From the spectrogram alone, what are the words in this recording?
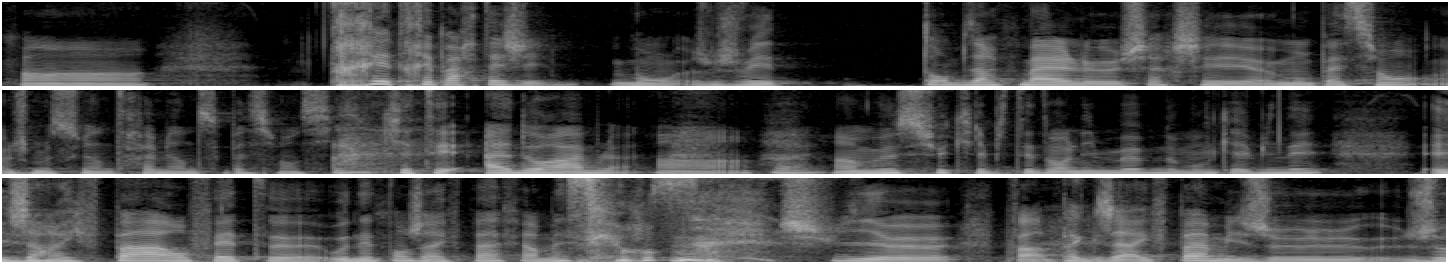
Enfin, très, très partagée. Bon, je vais tant bien que mal chercher mon patient. Je me souviens très bien de ce patient aussi, qui était adorable, un, un monsieur qui habitait dans l'immeuble de mon cabinet. Et j'arrive pas, en fait, honnêtement, j'arrive pas à faire ma séance. je suis, enfin, pas que j'arrive pas, mais je, je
